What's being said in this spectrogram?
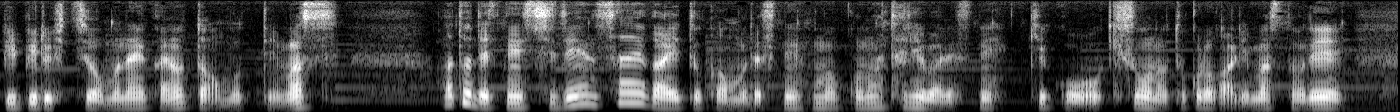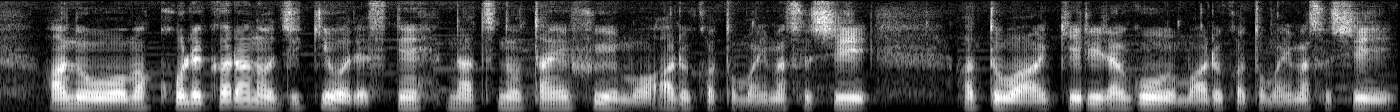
ビビる必要もないかなとは思っています。あとですね、自然災害とかもですね、まあ、この辺りはですね、結構起きそうなところがありますので、あのまあ、これからの時期はですね、夏の台風もあるかと思いますし、あとはゲリラ豪雨もあるかと思いますし、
